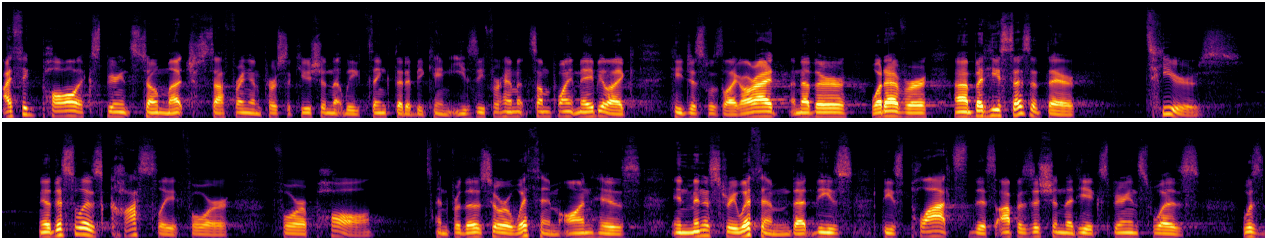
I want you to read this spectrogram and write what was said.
I think Paul experienced so much suffering and persecution that we think that it became easy for him at some point, maybe. Like he just was like, all right, another whatever. Uh, but he says it there tears. Know, this was costly for, for Paul and for those who are with him on his in ministry with him that these these plots this opposition that he experienced was was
